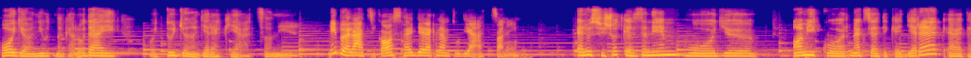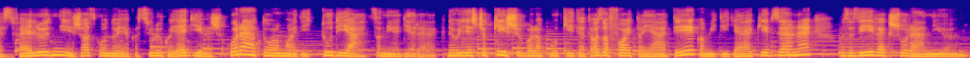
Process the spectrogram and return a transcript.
hogyan jutnak el odáig, hogy tudjon a gyerek játszani. Miből látszik az, ha egy gyerek nem tud játszani? Először is ott kezdeném, hogy amikor megszületik egy gyerek, elkezd fejlődni, és azt gondolják a szülők, hogy egy éves korától majd így tud játszani a gyerek. De hogy ez csak később alakul ki, tehát az a fajta játék, amit így elképzelnek, az az évek során jön.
